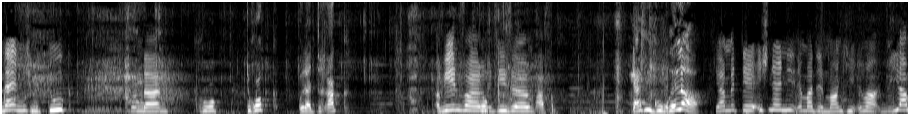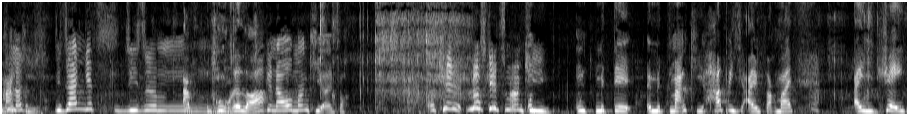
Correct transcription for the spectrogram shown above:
nein, nicht mit Duke, sondern Druck. Druck oder Drack. auf jeden Fall mit diesem Affen. Das ist ein Gorilla. Ja, mit der, ich nenne ihn immer den Monkey. Immer, ja, Monkey. Leute, wir sagen jetzt diesem, Gorilla. genau, Monkey einfach. Okay, los geht's, Monkey. Und mit, de, äh, mit Monkey habe ich einfach mal ein Jade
